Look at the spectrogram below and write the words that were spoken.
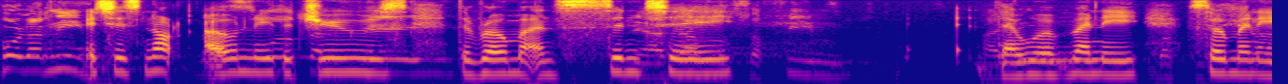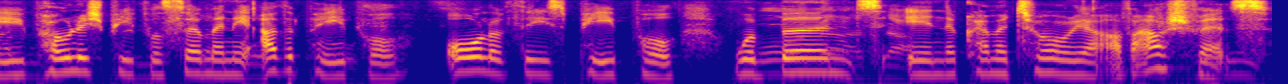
It is not only the Jews, the Roma and Sinti, there were many, so many Polish people, so many other people. All of these people were burnt in the crematoria of Auschwitz.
